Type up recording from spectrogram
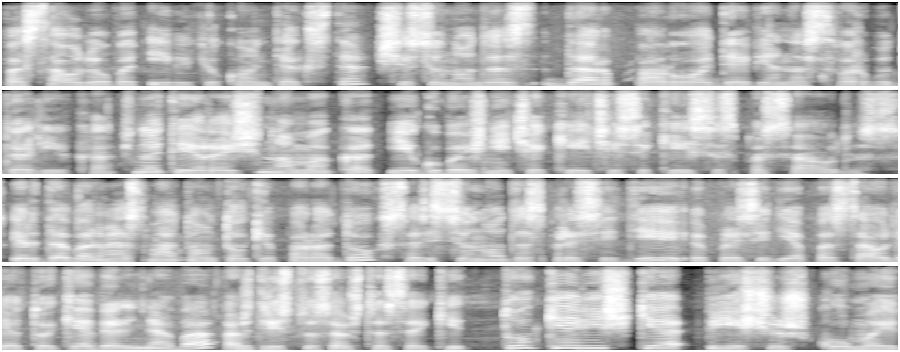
pasaulio vat, įvykių kontekste šis sinodas dar parodė vieną svarbų dalyką. Žinote, yra žinoma, kad jeigu bažnyčia keičiasi, keisis pasaulis. Ir dabar mes matom tokį paradoksą. Sinodas prasidėjo ir prasidėjo pasaulyje tokia velneva, aš drįstu aš tą sakyti, tokie reiškia priešiškumai,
